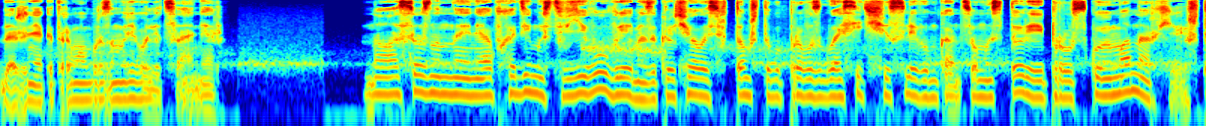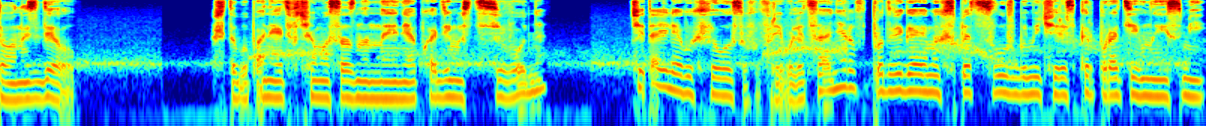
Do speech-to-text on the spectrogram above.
Даже некоторым образом революционер. Но осознанная необходимость в его время заключалась в том, чтобы провозгласить счастливым концом истории прусскую монархию, что он и сделал. Чтобы понять, в чем осознанная необходимость сегодня — Читай левых философов-революционеров, продвигаемых спецслужбами через корпоративные СМИ.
